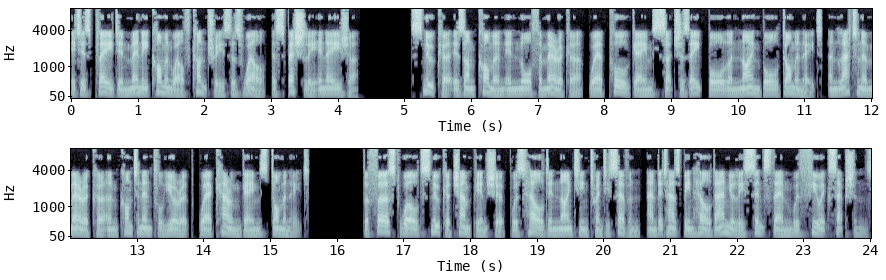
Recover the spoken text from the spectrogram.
It is played in many Commonwealth countries as well, especially in Asia. Snooker is uncommon in North America, where pool games such as 8-ball and 9-ball dominate, and Latin America and continental Europe, where carom games dominate. The first World Snooker Championship was held in 1927, and it has been held annually since then with few exceptions.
